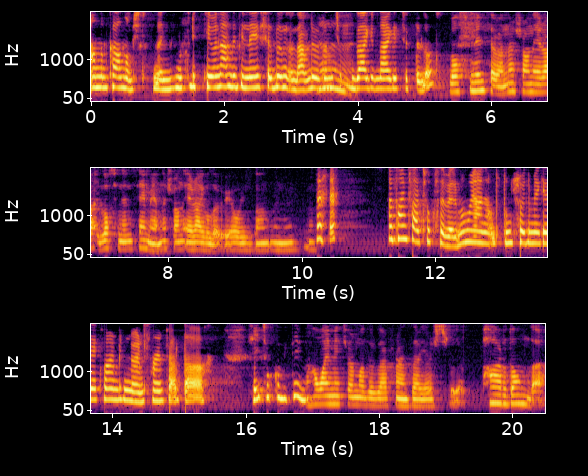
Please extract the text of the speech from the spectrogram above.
anlamı kalmamıştı finalin. Nasıl bittiği önemli değil, ne yaşadığın önemli ve bana Yani. çok güzel günler geçirtti Lost. Lost finali sevenler şu an Lost finalini sevmeyenler şu an Arrival övüyor. O yüzden hani Ha, Seinfeld çok severim ama yani bunu söylemeye gerek var mı bilmiyorum. Seinfeld daha şey çok komik değil mi? How I Met Your Mother'lar Friends'ler yarıştırılıyor. Pardon da.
